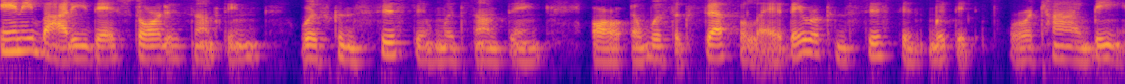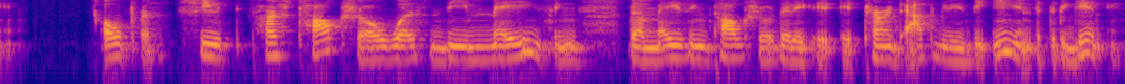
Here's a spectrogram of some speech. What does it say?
anybody that started something was consistent with something or and was successful at it, they were consistent with it for a time being. Oprah, she her talk show was the amazing, the amazing talk show that it, it, it turned out to be in the end at the beginning.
